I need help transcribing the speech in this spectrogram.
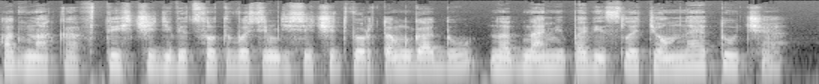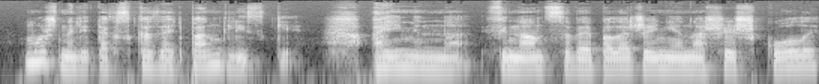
Однако в 1984 году над нами повисла темная туча. Можно ли так сказать по-английски? А именно, финансовое положение нашей школы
